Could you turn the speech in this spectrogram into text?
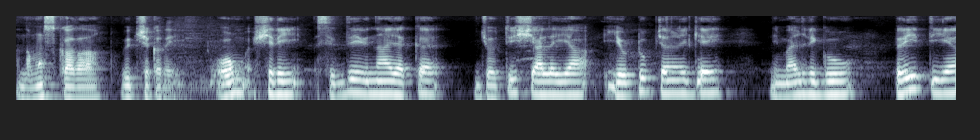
ನಮಸ್ಕಾರ ವೀಕ್ಷಕರೇ. ಓಂ ಶ್ರೀ ಸಿದ್ಧಿವಿನಾಯಕ ಜ್ಯೋತಿಷ್ಯಾಲಯ ಯೂಟ್ಯೂಬ್ ಚಾನಲ್ಗೆ ನಿಮ್ಮೆಲ್ಲರಿಗೂ ಪ್ರೀತಿಯ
